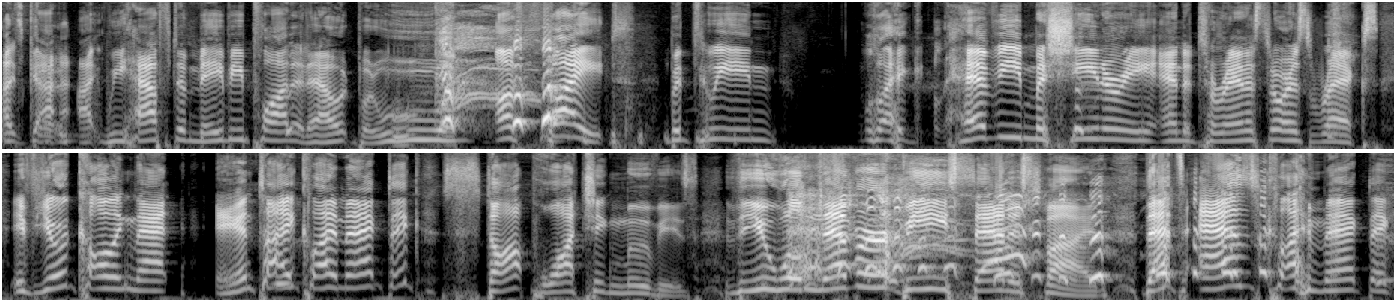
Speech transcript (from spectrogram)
I- God, I- we have to maybe plot it out, but ooh, a fight between. Like heavy machinery and a Tyrannosaurus Rex. If you're calling that anticlimactic, stop watching movies. You will never be satisfied. That's as climactic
